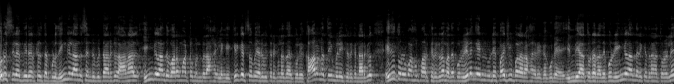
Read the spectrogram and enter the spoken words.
ஒரு சில வீரர்கள் தற்பொழுது இங்கிலாந்து சென்று விட்டார்கள். ஆனால் இங்கிலாந்து வரமாட்டோம் என்பதாக இலங்கை கிரிக்கெட் சபை அறிவித்திருக்கின்றதற்குரிய காரணத்தையும் வெளியிட்டிருக்கிறார்கள் இது தொடர்பாக பார்க்க இருக்கிறோம். அதே போன்று இலங்கை அணியினுடைய பயிற்றுவிப்பாளராக இருக்கக்கூடிய இந்தியா தொடர் அதே போன்று இங்கிலாந்து அணிக்கு எதிரான தொடரில்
